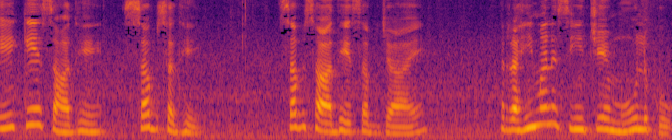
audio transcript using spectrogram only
एके साधे, सब सधे, सब साधे सब जाए, रहीमन सींचे मूल को,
